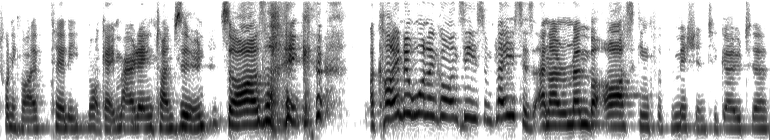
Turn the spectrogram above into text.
25, clearly not getting married anytime soon. So I was like, I kind of want to go and see some places. And I remember asking for permission to go to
